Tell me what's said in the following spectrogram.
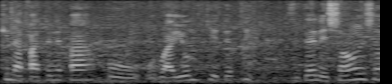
qui n'appartenaient pas au, au royaume qui était pris. C'était un échange, euh,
